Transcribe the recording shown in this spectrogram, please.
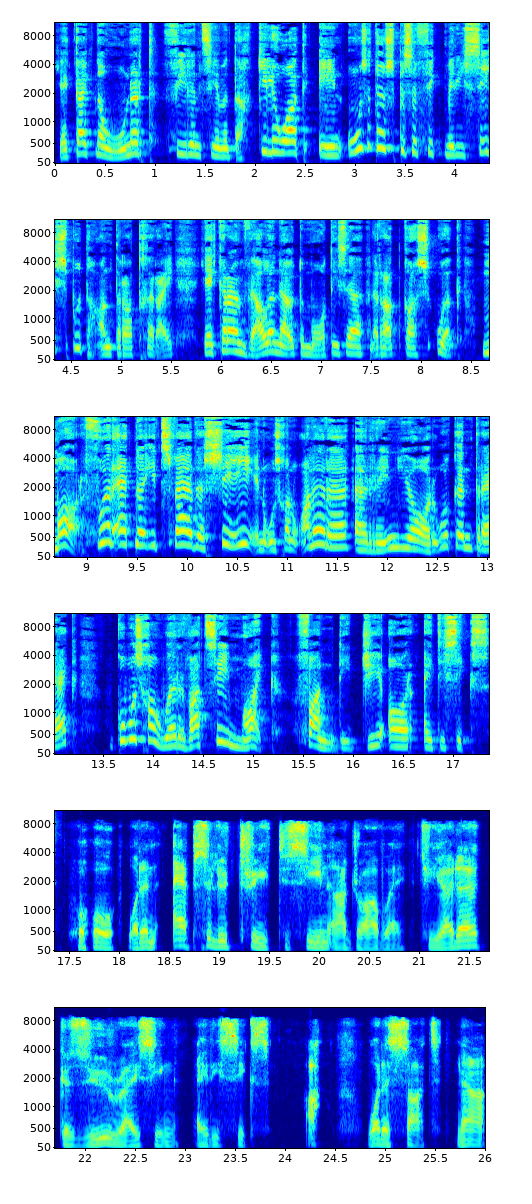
Jy kyk na 174 kW en ons het nou spesifiek met die 6-spoed handrad gery. Jy kry hom wel in 'n outomatiese radkas ook. Maar voor ek nou iets verder sê en ons gaan ander 'n renjaar ook intrek, kom ons gaan hoor wat sê Mike van die GR86. Oh, what an absolute treat to see in our driveway. Toyota Gazoo Racing 86. What a sight. Now,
